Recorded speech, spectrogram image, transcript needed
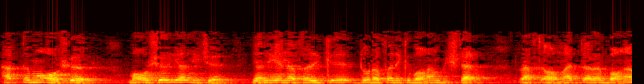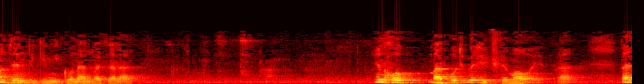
حق معاشر. معاشر یعنی چه؟ یعنی یه نفری که دو نفری که با هم بیشتر رفت آمد دارن با هم زندگی می‌کنن مثلا. این خب مربوط به اجتماعه. پس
